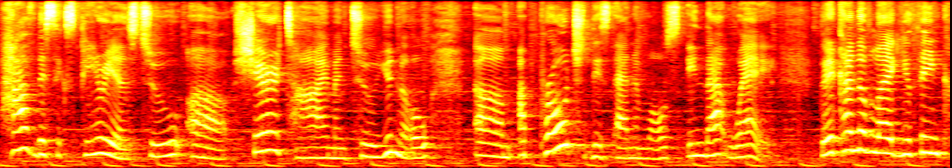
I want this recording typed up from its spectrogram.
have this experience to uh, share time and to you know um, approach these animals in that way they're kind of like you think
